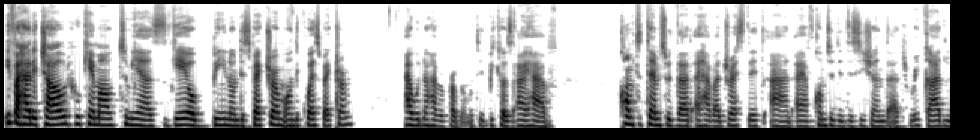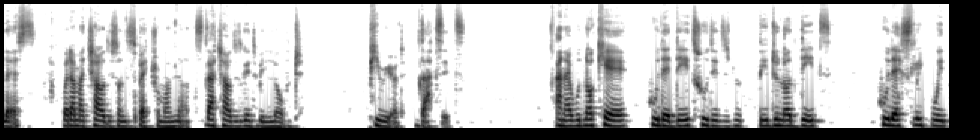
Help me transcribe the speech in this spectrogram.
if I had a child who came out to me as gay or being on the spectrum, on the queer spectrum, I would not have a problem with it because I have come to terms with that. I have addressed it and I have come to the decision that regardless whether my child is on the spectrum or not. That child is going to be loved. Period. That's it. And I would not care who they date, who they do, they do not date, who they sleep with.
